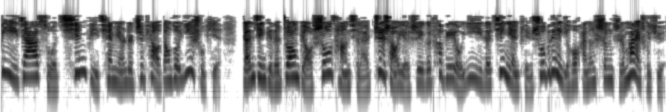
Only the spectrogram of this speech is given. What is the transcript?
毕加索亲笔签名的支票当做艺术品，赶紧给他装裱收藏起。来，至少也是一个特别有意义的纪念品，说不定以后还能升值卖出去。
